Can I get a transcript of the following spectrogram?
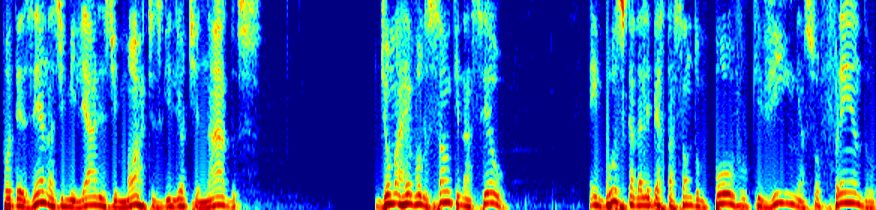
por dezenas de milhares de mortes guilhotinados de uma revolução que nasceu em busca da libertação de um povo que vinha sofrendo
